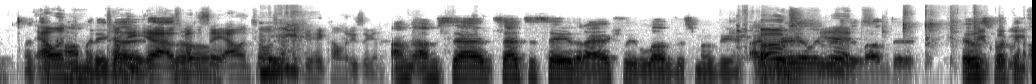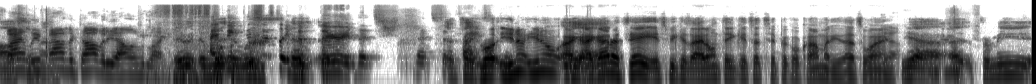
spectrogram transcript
it's Alan, a comedy, tell guys. me. Yeah, I was about to say, Alan, tell us how much you hate comedies again. I'm I'm sad sad to say that I actually love this movie. I Oh, really really loved it. It was we, fucking we awesome. finally man. found a comedy Alan would like. It, it, I think it this was, is like the it- it- third that's that's like- Well, you know, you know, I, I gotta say it's because I don't think it's a typical comedy. That's why. Yeah. Yeah, uh, for me,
